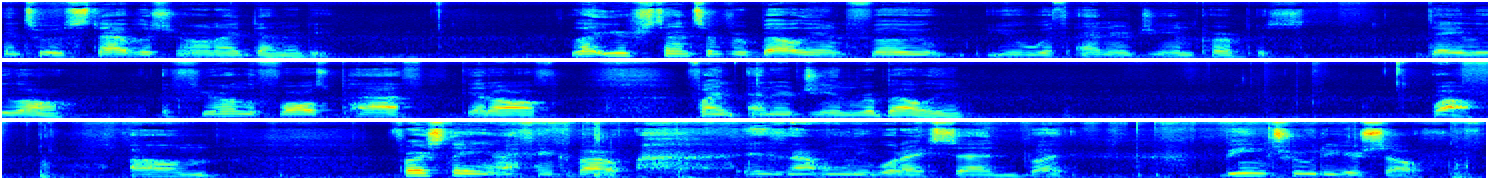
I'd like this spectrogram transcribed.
and to establish your own identity. Let your sense of rebellion fill you with energy and purpose. Daily law. If you're on the false path, get off. Find energy in rebellion. Wow. Um, first thing I think about is not only what I said, but being true to yourself.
